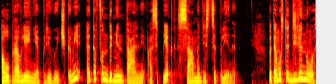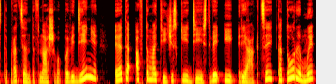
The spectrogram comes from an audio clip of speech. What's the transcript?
а управление привычками – это фундаментальный аспект самодисциплины – потому что 90% нашего поведения – это автоматические действия и реакции, которые мы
